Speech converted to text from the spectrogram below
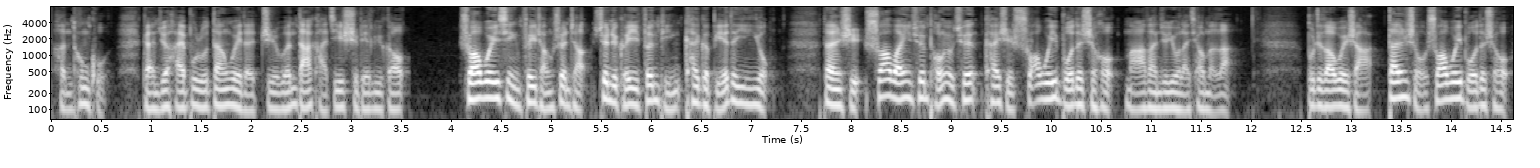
很痛苦，感觉还不如单位的指纹打卡机识别率高。刷微信非常顺畅，甚至可以分屏开个别的应用。但是刷完一圈朋友圈，开始刷微博的时候，麻烦就又来敲门了。不知道为啥，单手刷微博的时候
